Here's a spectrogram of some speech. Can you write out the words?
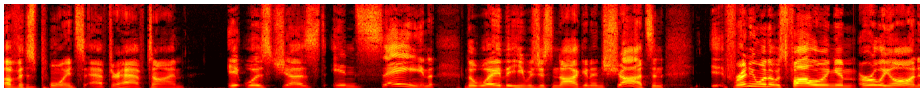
of his points after halftime. It was just insane the way that he was just knocking in shots. And for anyone that was following him early on,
